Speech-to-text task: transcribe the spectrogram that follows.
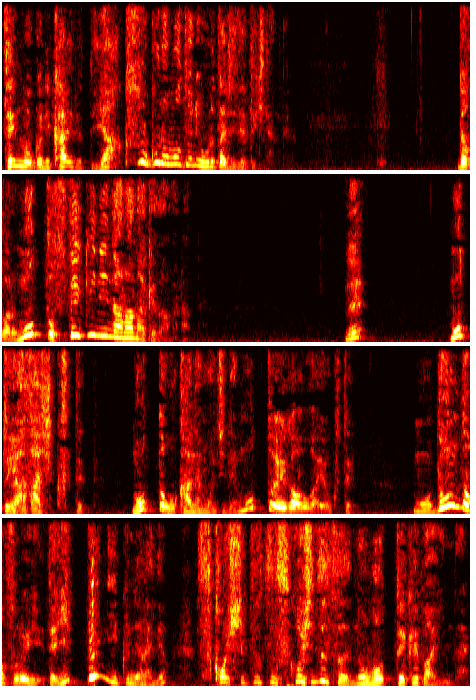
天国に帰るって約束のもとに俺たち出てきたんだよ。だからもっと素敵にならなきゃダメなんだよ。ね？もっと優しくてもっとお金持ちでもっと笑顔が良くて。もうどんどんそれでいっぺんに行くんじゃないんだよ。少しずつ少しずつ登っていけばいいんだよ。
